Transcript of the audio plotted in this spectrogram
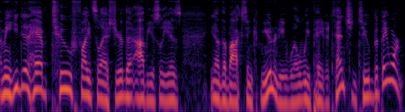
I mean, he did have two fights last year that obviously is, you know, the boxing community will we paid attention to, but they weren't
